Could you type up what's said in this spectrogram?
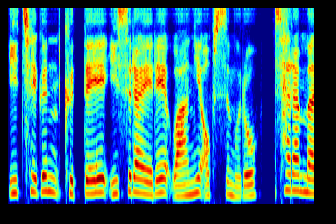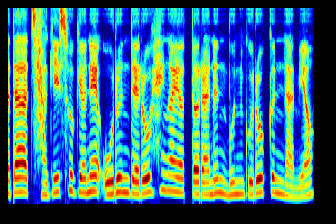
이 책은 그때의 이스라엘의 왕이 없으므로 사람마다 자기 소견에 옳은 대로 행하였더라는 문구로 끝나며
